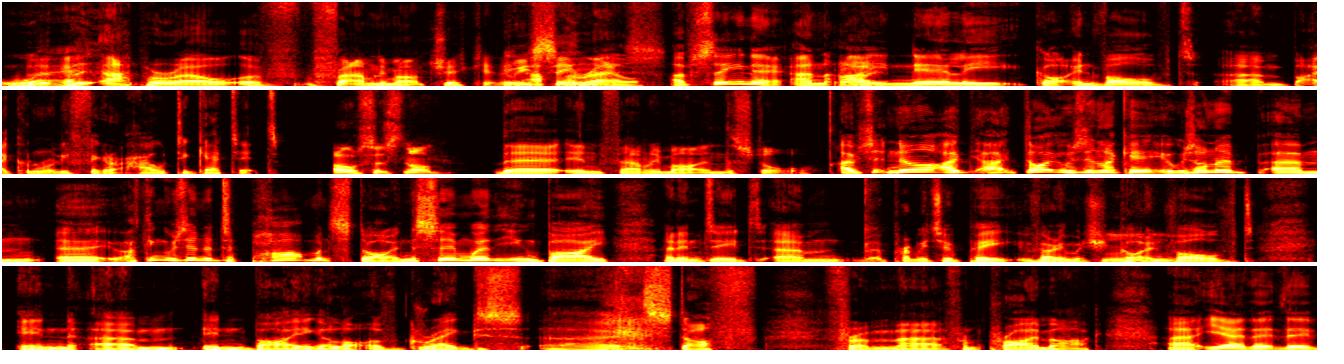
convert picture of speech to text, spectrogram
The- Where? The, apparel of Family Mart chicken. Have The you seen apparel. this? I've seen it, and I nearly got involved, um, but I couldn't really figure out how to get it. Oh, so it's not there in Family Mart in the store. I was no, I I thought it was in like a it was on a um uh, I think it was in a department store in the same way that you can buy and indeed um Premier Two Pete very much got Mm. involved in um in buying a lot of Greggs uh, stuff from uh, from Primark. Uh, yeah, they they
